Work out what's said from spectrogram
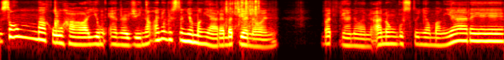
gusto kong makuha yung energy ng anong gusto niyang mangyari, ba't gano'n? Ba't gano'n? Anong gusto niyang mangyari?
